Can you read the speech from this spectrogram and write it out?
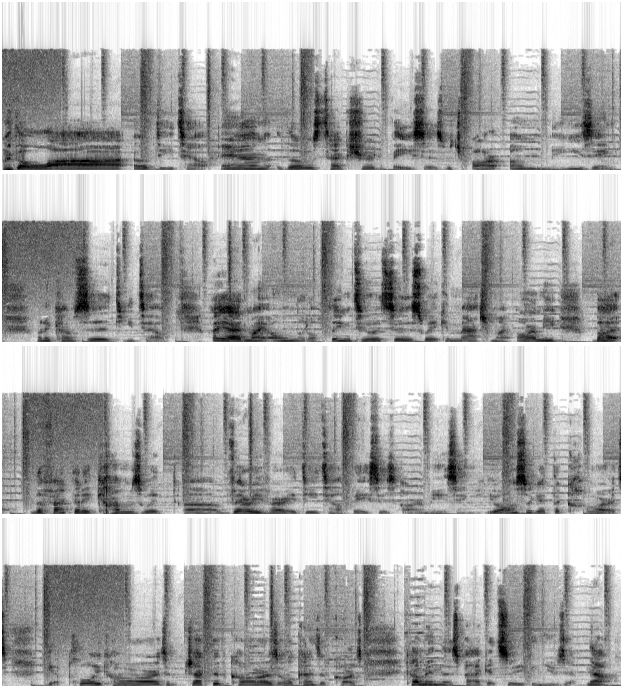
with a lot of detail. And those textured bases, which are amazing when it comes to detail. I add my own little thing to it, so this way it can match my army, but the fact that it comes with uh, very, very detailed bases are amazing. You also get the cards. You get ploy cards and objective cards, all kinds of cards come in this so you can use it. Now,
